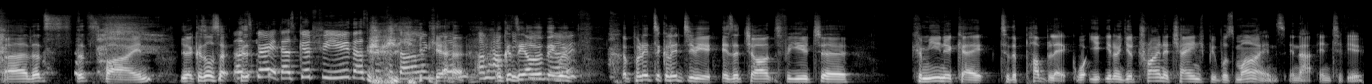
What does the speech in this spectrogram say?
uh, that's that's fine. You know, because also that's great that's good for you that's good for darlington i'm happy because the other thing both. with a political interview is a chance for you to communicate to the public what you you know you're trying to change people's minds in that interview.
